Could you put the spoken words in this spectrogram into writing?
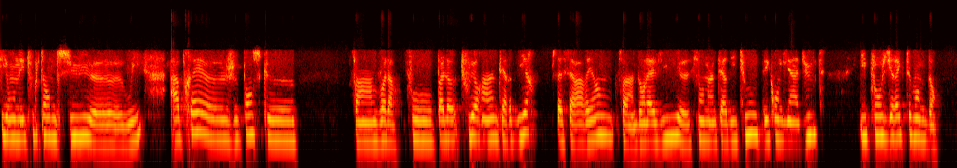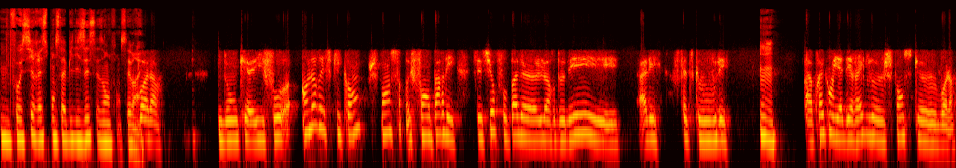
Si on est tout le temps dessus, euh, oui. Après, euh, je pense que, enfin, voilà, faut pas tout leur interdire. Ça sert à rien. Enfin, dans la vie, euh, si on interdit tout, dès qu'on devient adulte, ils plongent directement dedans. Il faut aussi responsabiliser ses enfants, c'est vrai. Voilà. Donc euh, il faut, en leur expliquant, je pense, il faut en parler. C'est sûr, faut pas le- leur donner et allez, faites ce que vous voulez. Hmm. Après, quand il y a des règles, je pense que voilà.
